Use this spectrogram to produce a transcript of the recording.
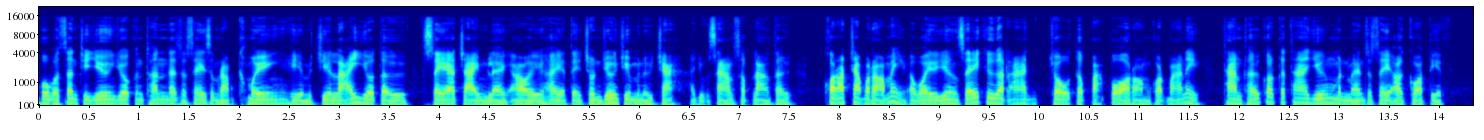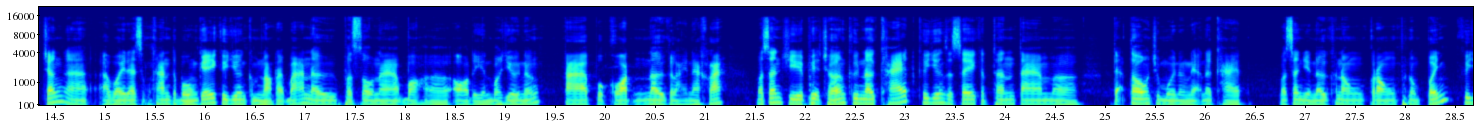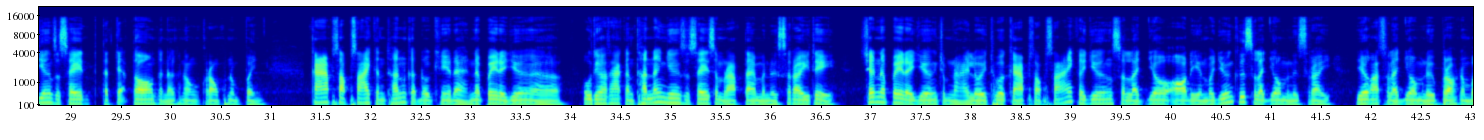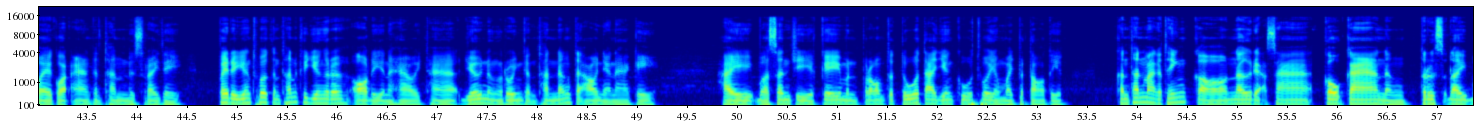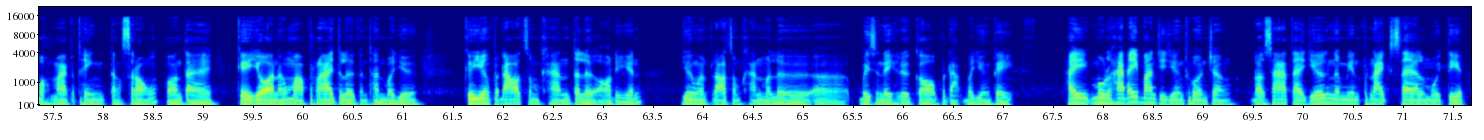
ព្រោះបើសិនជាយើងយក content ដែលសរសេរសម្រាប់ក្មេងរៀនវិទ្យាល័យយកទៅ share ចែកម្លែងឲ្យឲ្យអតិជនយើងជាមនុស្សចាស់អាយុ30ឡើងទៅគាត់អត់ចាប់អារម្មណ៍ទេអ្វីដែលយើងសរសេរគឺគាត់អាចចូលទៅប៉ះពាល់អារម្មណ៍គាត់បានទេតាមត្រូវគាត់គិតថាយើងមិនមែនសរសេរឲ្យគាត់ទៀត អញ្ចឹងអ្វីដែលសំខាន់ដំបូងគេគឺយើងកំណត់ឲ្យបាននៅ persona របស់ audience របស់យើងហ្នឹងតើពួកគាត់នៅកន្លែងណាខ្លះបើសិនជាភាគច្រើនគឺនៅខេត្តគឺយើងសរសេរ content តាមតាក់ទងជាមួយនឹងអ្នកនៅខេត្តបើសិនជានៅក្នុងក្រុងភ្នំពេញគឺយើងសរសេរតែតាក់ទងទៅនៅក្នុងក្រុងភ្នំពេញការផ្សព្វផ្សាយ content ក៏ដូចគ្នាដែរនៅពេលដែលយើងឧទាហរណ៍ថា content ហ្នឹងយើងសរសេរសម្រាប់តែមនុស្សស្រីទេ អញ្ចឹងនៅពេលដែលយើងចំណាយលុយធ្វើការផ្សព្វផ្សាយក៏យើង select យក audience របស់យើងគឺ select យកមនុស្សស្រីយើងអត់ select យកមនុស្សប្រុសដើម្បីឲ្យគាត់អាន content មនុស្សស្រីទេពេលដែលយើងធ្វើ content គឺយើងរើស audience ទៅហើយថាយើងនឹងរុញ content ហ្នឹងទៅឲ្យអ្នកណាគេហើយបើសិនជាគេមិនព្រមទទួលតើយើងគួរធ្វើយ៉ាងម៉េចបន្តទៀត content marketing ក៏នៅរក្សាគោលការណ៍និងទ្រឹស្ដីរបស់ marketing ទាំងស្រុងគ្រាន់តែគេយកអាហ្នឹងមក apply ទៅលើ content របស់យើងគឺយើងផ្ដោតសំខាន់ទៅលើ audience យើងមិនផ្ដោតសំខាន់មកលើ business ឬក៏ product របស់យើងទេហើយមូលហេតុអីបានជាយើងធ្វើអញ្ចឹងដោយសារតែយើងនៅមានផ្នែក sale មួយទៀត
